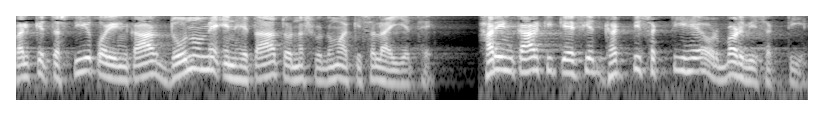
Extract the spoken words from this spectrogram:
بلکہ تصدیق اور انکار دونوں میں انحطاط اور نشو و نما کی صلاحیت ہے۔ ہر انکار کی کیفیت گھٹ بھی سکتی ہے اور بڑھ بھی سکتی ہے۔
